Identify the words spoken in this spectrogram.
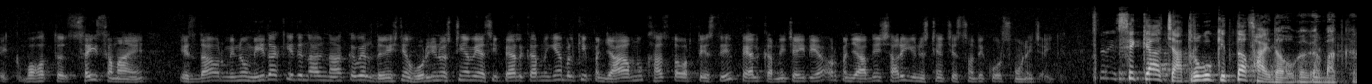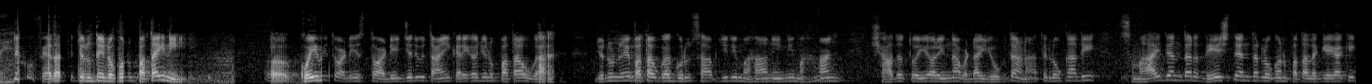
ਇੱਕ ਬਹੁਤ ਸਹੀ ਸਮਾਂ ਹੈ ਇਸ ਦਾ ਔਰ ਮੈਨੂੰ ਉਮੀਦ ਆ ਕਿ ਇਹਦੇ ਨਾਲ ਨਾ ਕੇਵਲ ਦੇਸ਼ ਦੀਆਂ ਹੋਰ ਯੂਨੀਵਰਸਿਟੀਆਂ ਵੀ ਐਸੀ ਪਹਿਲ ਕਰਨਗੀਆਂ, ਬਲਕਿ ਪੰਜਾਬ ਨੂੰ ਖਾਸ ਤੌਰ ਤੇ ਇਸ ਤੇ ਪਹਿਲ ਕਰਨੀ ਚਾਹੀਦੀ ਆ ਔਰ ਪੰਜਾਬ ਦੀਆਂ ਸਾਰੀ ਯੂਨੀਵਰਸਿਟੀਆਂ 'ਚ ਇਸ ਤਰ੍ਹਾਂ ਦੇ ਕੋਰਸ ਹੋਣੇ ਚਾਹੀਦੇ सर इससे क्या छात्रों को कितना फायदा होगा अगर बात करें ਦੇਖੋ ਫਾਇਦਾ ਤੇ ਜਦੋਂ ਤੱਕ ਲੋਕਾਂ ਨੂੰ ਪਤਾ ਹੀ ਨਹੀਂ ਅ, ਕੋਈ ਵੀ ਤੁਹਾਡੀ ਤੁਹਾਡੀ ਇੱਜ਼ਤ ਵੀ ਤਾਂ ਹੀ ਕਰੇਗਾ ਜਿਹਨੂੰ ਪਤਾ ਹੋਊਗਾ ਜਿਹਨੂੰ ਨਹੀਂ ਪਤਾ ਹੋਊਗਾ ਗੁਰੂ ਸਾਹਿਬ ਜੀ ਦੀ ਮਹਾਨ ਇੰਨੀ ਮਹਾਨ ਸ਼ਹਾਦਤ ਹੋਈ ਔਰ ਇੰਨਾ ਵੱਡਾ ਯੋਗਦਾਨ ਆ ਤੇ ਲੋਕਾਂ ਦੀ ਸਮਾਜ ਦੇ ਅੰਦਰ ਦੇਸ਼ ਦੇ ਅੰਦਰ ਲੋਕਾਂ ਨੂੰ ਪਤਾ ਲੱਗੇਗਾ ਕਿ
